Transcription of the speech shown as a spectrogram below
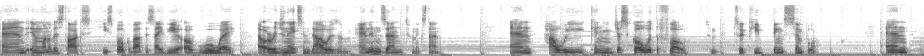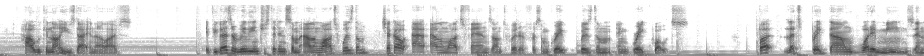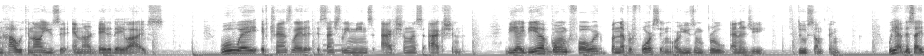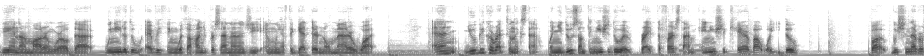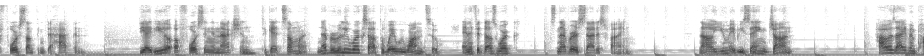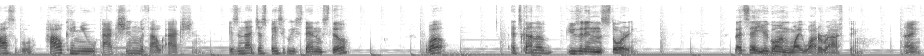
And in one of his talks, he spoke about this idea of Wu Wei that originates in Taoism and in Zen to an extent and how we can just go with the flow to, to keep things simple and how we can all use that in our lives. If you guys are really interested in some Alan Watts wisdom, check out Alan Watts fans on Twitter for some great wisdom and great quotes. But let's break down what it means and how we can all use it in our day to day lives. Wu Wei, if translated, essentially means actionless action. The idea of going forward but never forcing or using brute energy to do something. We have this idea in our modern world that we need to do everything with 100% energy and we have to get there no matter what. And you'll be correct to an extent. When you do something, you should do it right the first time and you should care about what you do. But we should never force something to happen. The idea of forcing an action to get somewhere never really works out the way we want it to. And if it does work, it's never as satisfying. Now, you may be saying, John, how is that even possible? How can you action without action? Isn't that just basically standing still? Well, let's kind of use it in the story. Let's say you're going whitewater rafting, right?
